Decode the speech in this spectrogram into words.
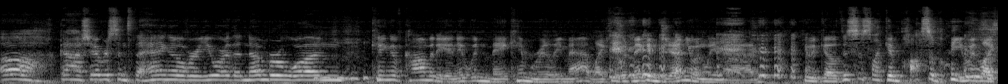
Oh gosh, ever since The Hangover, you are the number one king of comedy." And it would make him really mad. Like it would make him genuinely mad. He would go, "This is like impossible." He would like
